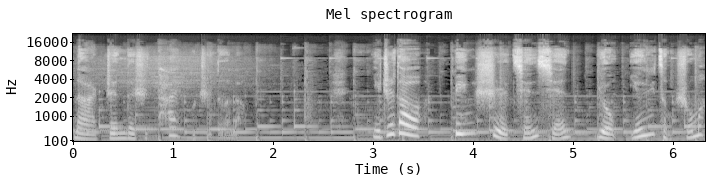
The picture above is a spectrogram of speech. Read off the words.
那真的是太不值得了。你知道冰释前嫌用英语怎么说吗？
